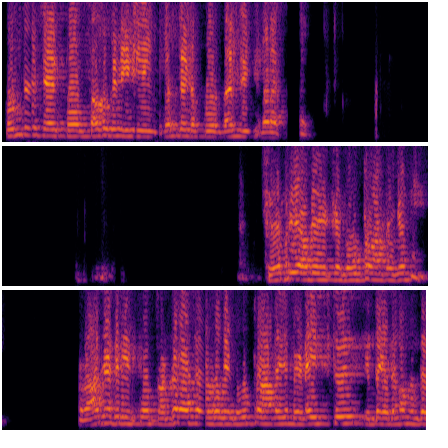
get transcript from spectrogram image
கொண்டு சேர்ப்போம். சமூக நீதியை வென்றெடுப்போம். நன்றி வணக்கம். சுயமரியாதை நூற்றாண்டையும் ராஜகிரி போர் தங்கராஜ் அவருடைய நூற்றாண்டையும் இணைத்து இன்றைய தினம் இந்த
